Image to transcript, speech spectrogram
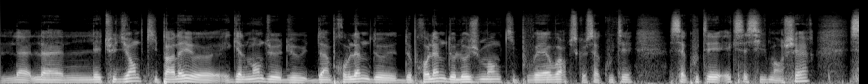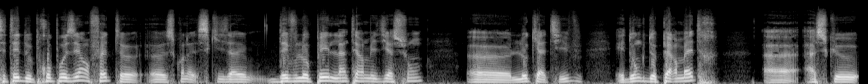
l'étudiante qui parlait euh, également d'un problème de, de, problème de logement qui pouvait y avoir, puisque ça coûtait ça coûtait excessivement cher. C'était de proposer en fait euh, ce qu'ils a développé l'intermédiation locative et donc de permettre à ce que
